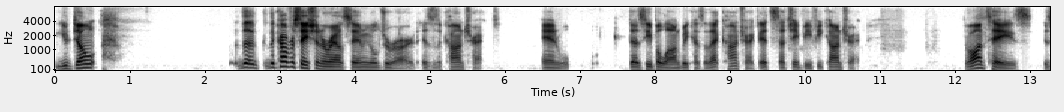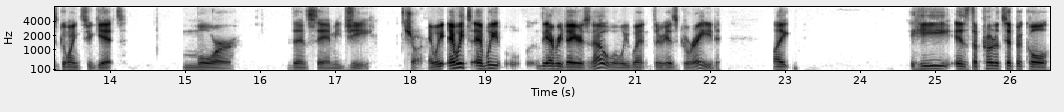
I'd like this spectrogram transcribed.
you don't the the conversation around Samuel Girard is the contract and does he belong because of that contract it's such a beefy contract Devon Toews is going to get more than Sammy G. Sure. And we and we and we the everydayers know when we went through his grade, like he is the prototypical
